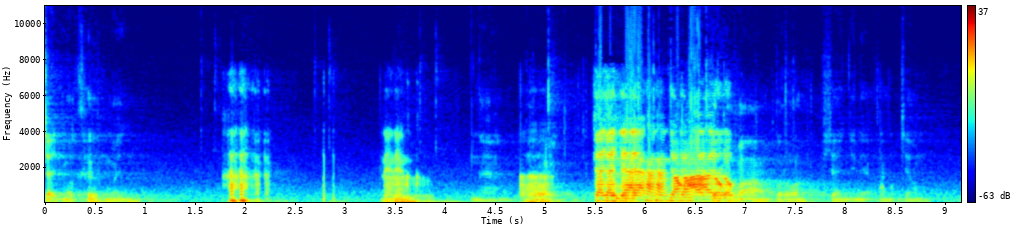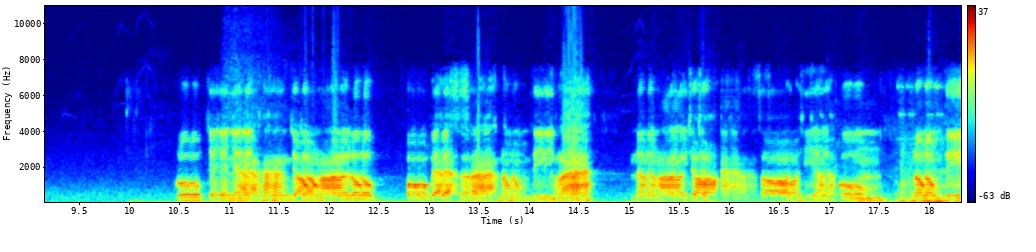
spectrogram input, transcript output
ចែកមកខឹសមិញនេះណាចាញ់អ្នកខាងចង់ឲ្យលោកបងព្រោះចាញ់អ្នកខាងចង់ព្រោះចាញ់អ្នកខាងចង់ឲ្យលោកពពៈសារៈក្នុងទីខ្លះ នឹងឲ្យចោះអក្សរជាអាគមក្នុងទី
